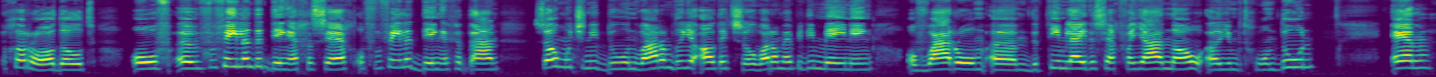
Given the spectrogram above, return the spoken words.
geroddeld. Of vervelende dingen gezegd. Of vervelende dingen gedaan. Zo moet je niet doen. Waarom doe je altijd zo? Waarom heb je die mening? Of waarom um, de teamleider zegt van ja, nou, uh, je moet gewoon doen. En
